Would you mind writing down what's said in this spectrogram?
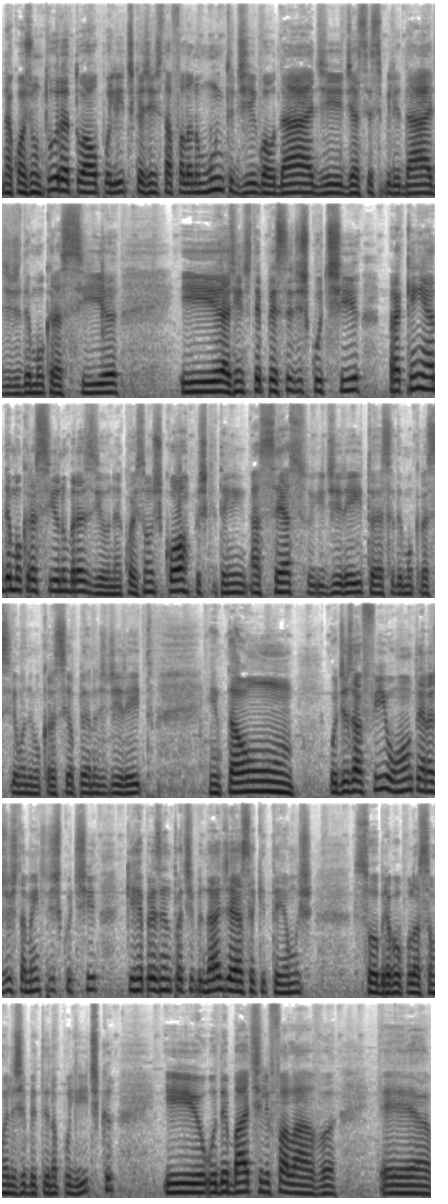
na conjuntura atual política, a gente está falando muito de igualdade, de acessibilidade, de democracia. E a gente precisa discutir para quem é a democracia no Brasil, né? Quais são os corpos que têm acesso e direito a essa democracia, uma democracia plena de direito. Então, o desafio ontem era justamente discutir que representatividade é essa que temos sobre a população LGBT na política. E o debate ele falava é,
